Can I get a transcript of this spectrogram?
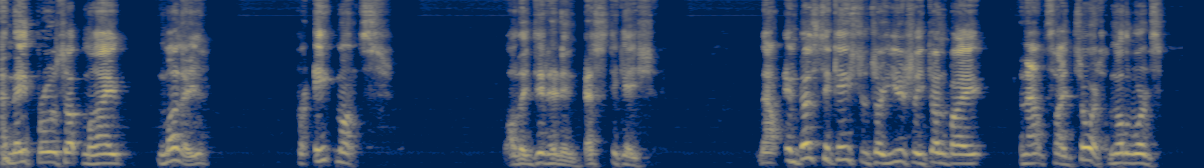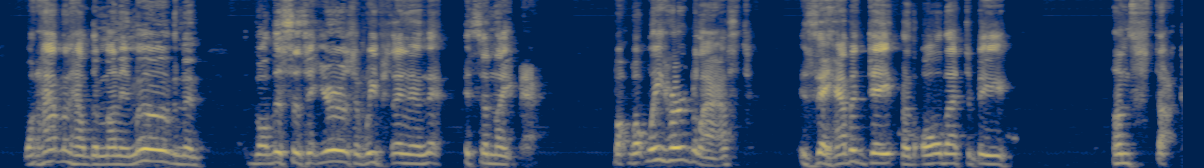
and they froze up my money for eight months while they did an investigation. Now, investigations are usually done by an outside source. In other words, what happened, how the money move, and then, well, this isn't yours, and we've sent in it. It's a nightmare. But what we heard last is they have a date for all that to be unstuck,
